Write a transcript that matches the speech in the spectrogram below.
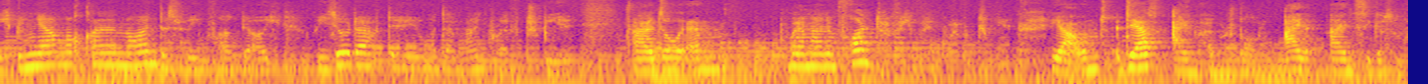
ich bin ja noch keine neun, deswegen fragt ihr euch, wieso darf der Junge dann Minecraft spielen? Also, ähm, bei meinem Freund darf ich Minecraft spielen. Ja, und der ist einmal gestorben. Ein einziges Mal.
